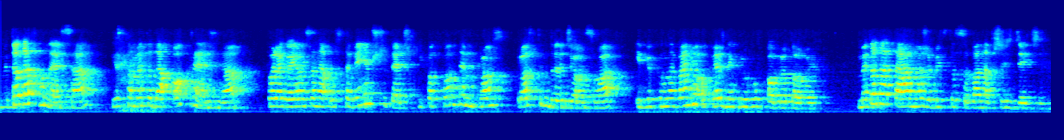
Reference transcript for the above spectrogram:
Metoda Funesa jest to metoda okrężna, polegająca na ustawieniu szczoteczki pod kątem pros- prostym do dziąsła i wykonywaniu okrężnych ruchów obrotowych. Metoda ta może być stosowana przez dzieci.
